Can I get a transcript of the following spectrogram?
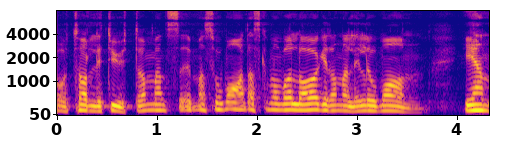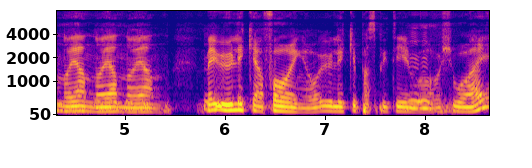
å, ta det litt ut. Da, mens, mens roman, der skal man bare lage denne lille romanen igjen og igjen og igjen. og igjen Med ulike erfaringer og ulike perspektiver. og tjohei.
